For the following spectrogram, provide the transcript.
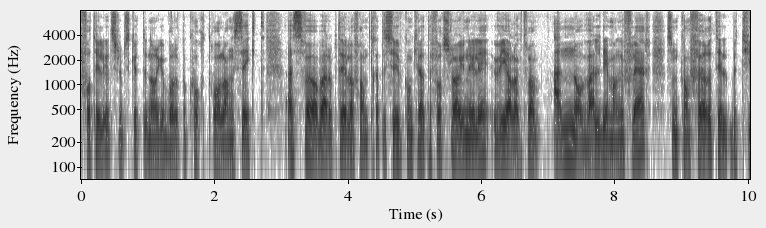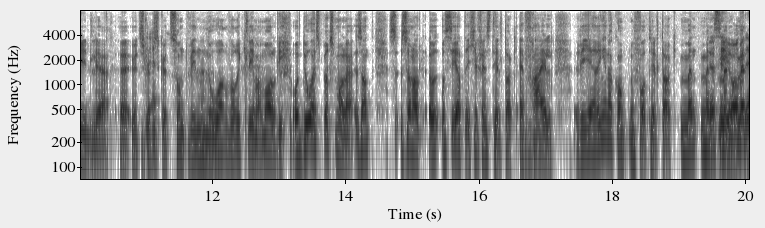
få til utslippskutt i Norge både på kort og lang sikt. SV og Arbeiderpartiet la fram 37 konkrete forslag nylig. Vi har lagt fram enda veldig mange flere som kan føre til betydelige eh, utslippskutt, sånn at vi når våre klimamål. Og da er spørsmålet sant? sånn at å, å, si at det ikke finnes tiltak, er feil. Regjeringen har kommet med få tiltak. Men, men, men, men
